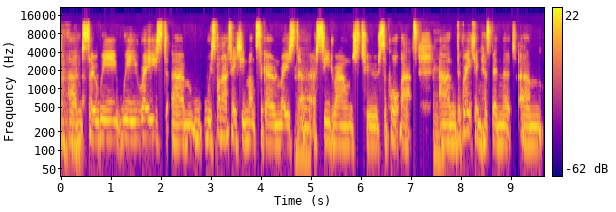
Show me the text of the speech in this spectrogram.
Um, so we we raised um, we spun out eighteen months ago and raised mm. a, a, seed round to support that. Mm. And the great thing has been that um,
